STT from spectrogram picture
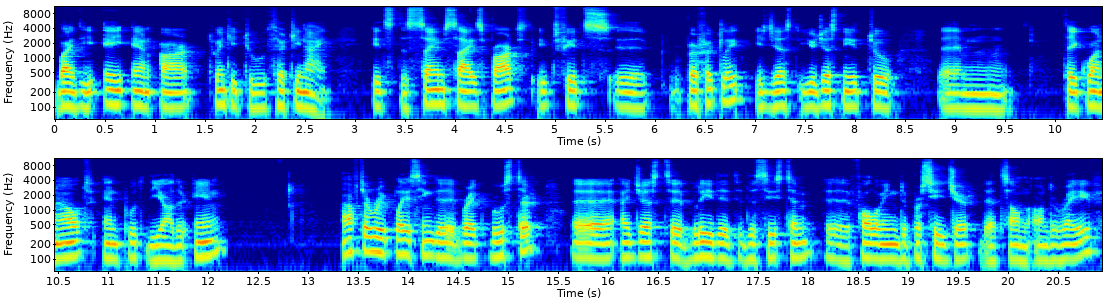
by the ANR 2239 it's the same size part. It fits uh, perfectly. It's just you just need to um, take one out and put the other in. After replacing the brake booster uh, I just uh, bleeded the system uh, following the procedure that's on, on the RAVE.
